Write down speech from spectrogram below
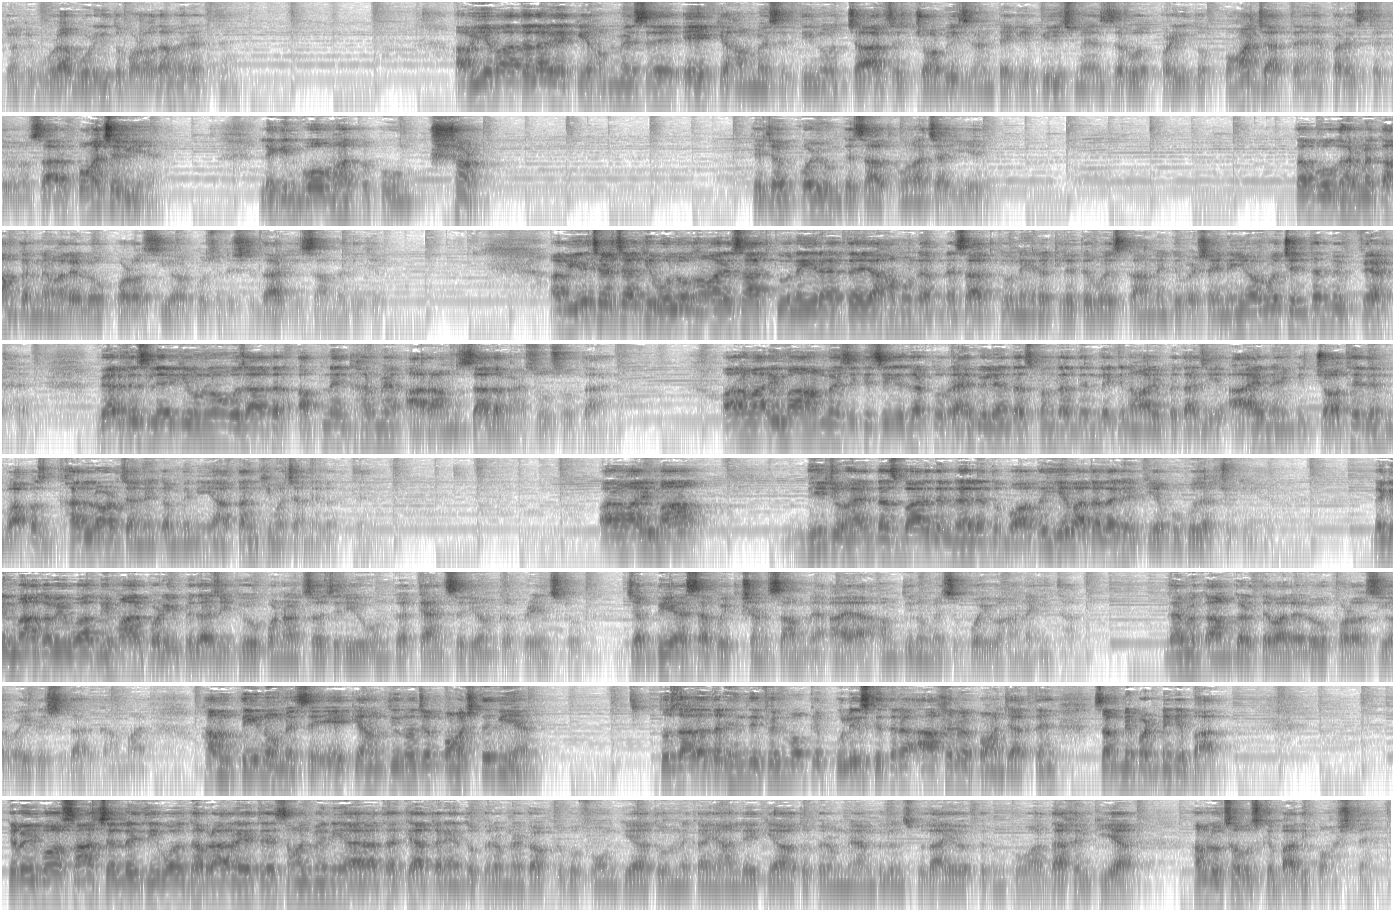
क्योंकि बूढ़ा बूढ़ी तो बड़ौदा में रहते हैं। अब यह बात अलग है कि हम में से एक या हम में से तीनों चार से चौबीस घंटे के बीच में ज़रूरत पड़ी तो पहुँच जाते हैं, परिस्थिति अनुसार पहुँचे भी हैं। लेकिन वो महत्वपूर्ण क्षण कि जब कोई उनके साथ होना चाहिए तब वो घर में काम करने वाले लोग, पड़ोसी और कुछ रिश्तेदार ही सामने दिखे। अब ये चर्चा कि वो लोग हमारे साथ क्यों नहीं रहते या हम उन्हें अपने साथ क्यों नहीं रख लेते, वो इस कहानी के विषय नहीं है और वो चिंतन भी व्यर्थ है। व्यर्थ इसलिए कि उन लोगों को ज़्यादातर अपने घर में आराम ज़्यादा महसूस होता है। और हमारी माँ हम में से किसी के घर तो रह भी लें दस पंद्रह दिन, लेकिन हमारे पिताजी आए नहीं कि चौथे दिन वापस घर लौट जाने का मिनी आतंक ही मचाने लगते हैं। और हमारी माँ भी जो है दस बारह दिन रह ले तो बहुत है। ये बात अलग है कि अब वो गुजर चुकी हैं। लेकिन माँ कभी बहुत बीमार पड़ी, पिताजी की ओपन हार्ट सर्जरी उनका कैंसर या उनका ब्रेन स्ट्रोक जब भी ऐसा कोई क्षण सामने आया, हम तीनों में से कोई वहाँ नहीं था। घर में काम करते वाले लोग, पड़ोसी और वही रिश्तेदार काम आए। हम तीनों में से एक, या हम तीनों जब पहुँचते भी हैं तो ज़्यादातर हिंदी फ़िल्मों के पुलिस की तरह आखिर में पहुँच जाते हैं, सब निपटने के बाद। कि भाई बहुत सांस चल रही थी, बहुत घबरा रहे थे, समझ में नहीं आ रहा था क्या करें। तो फिर हमने डॉक्टर को फ़ोन किया तो उन्होंने कहा, यहाँ लेके आओ। तो फिर हमने एंबुलेंस बुलाई और फिर उनको वहाँ दाखिल किया। हम लोग सब उसके बाद ही पहुँचते हैं।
